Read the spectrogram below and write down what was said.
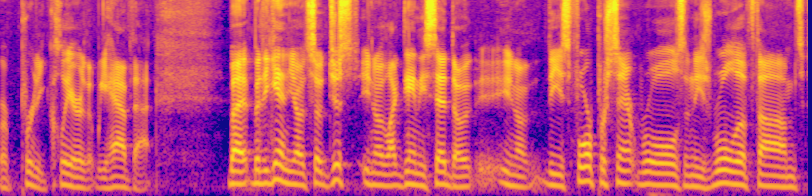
we're pretty clear that we have that. But but again, you know, so just you know, like Danny said though, you know, these four percent rules and these rule of thumbs,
